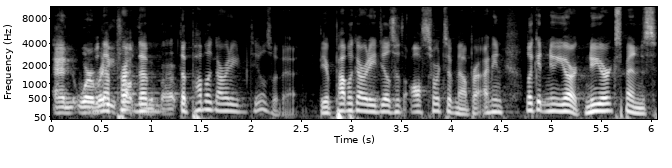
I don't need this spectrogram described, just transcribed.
And we're already well, the, talking the, about the public already deals with that the public already deals with all sorts of malpractice i mean look at new york. New york spends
